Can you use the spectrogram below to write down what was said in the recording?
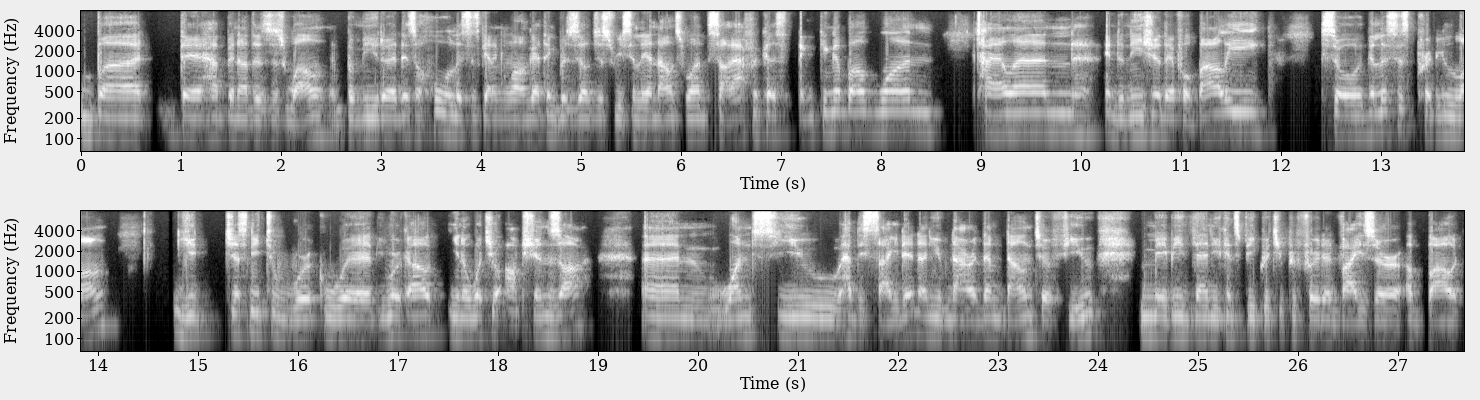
but there have been others as well. Bermuda, there's a whole list is getting longer. I think Brazil just recently announced one. South Africa is thinking about one. Thailand, Indonesia, therefore Bali. So the list is pretty long you just need to work with work out you know what your options are. And once you have decided and you've narrowed them down to a few maybe then you can speak with your preferred advisor about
